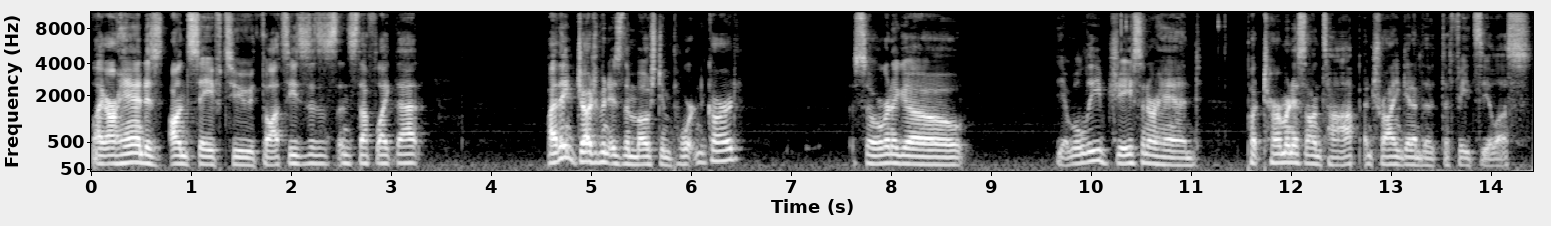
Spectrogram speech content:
like our hand is unsafe to Thoughtseizes and stuff like that. I think judgment is the most important card. So we're gonna go. Yeah, we'll leave Jace in our hand, put Terminus on top, and try and get him to, to Fate Seal us.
